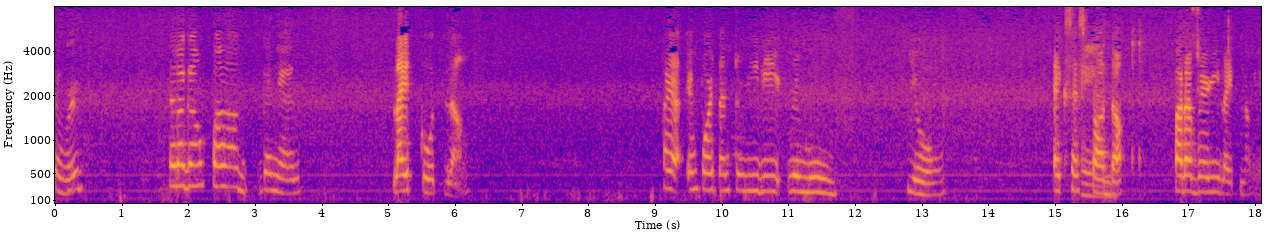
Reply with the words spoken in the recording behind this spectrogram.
the word. Talagang pag ganyan, light coat lang. Kaya important to really remove yung excess Ayan. product para very light lang yung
